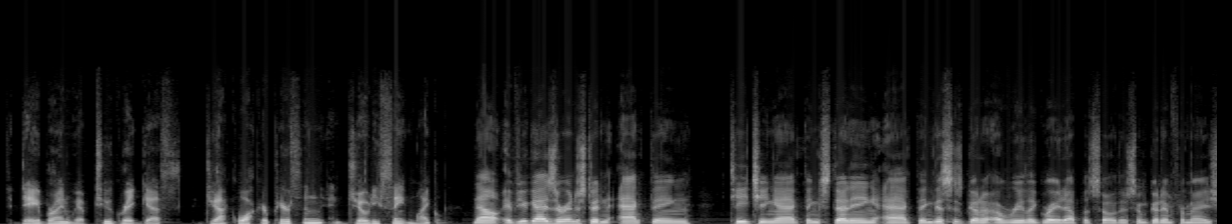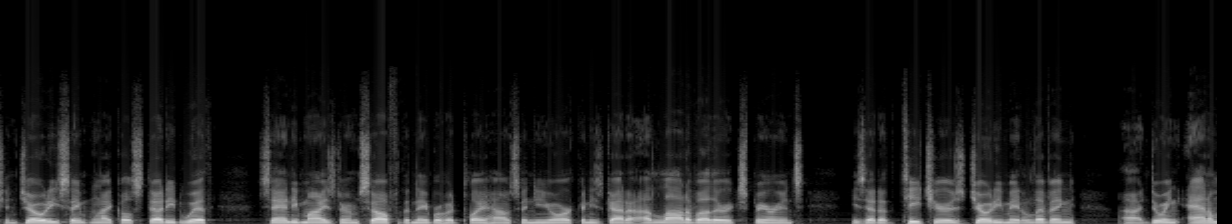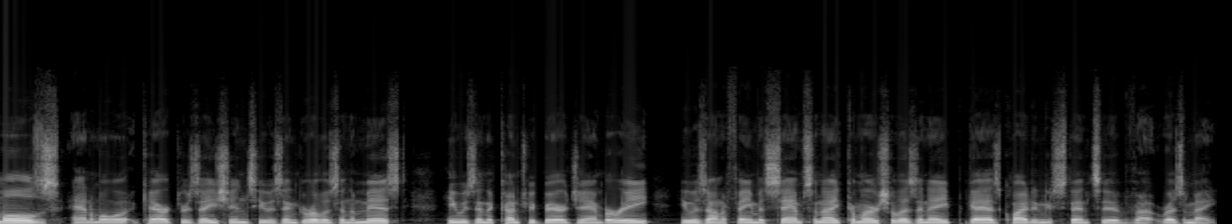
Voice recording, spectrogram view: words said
Today, Brian, we have two great guests, Jack Walker Pearson and Jody St. Michael. Now, if you guys are interested in acting, teaching acting, studying acting, this is going to a really great episode. There's some good information. Jody St. Michael studied with Sandy Meisner himself at the Neighborhood Playhouse in New York, and he's got a, a lot of other experience. He's had other teachers. Jody made a living uh, doing animals, animal characterizations. He was in Gorillas in the Mist. He was in the Country Bear Jamboree. He was on a famous Samsonite commercial as an ape. Guy has quite an extensive uh, resume,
